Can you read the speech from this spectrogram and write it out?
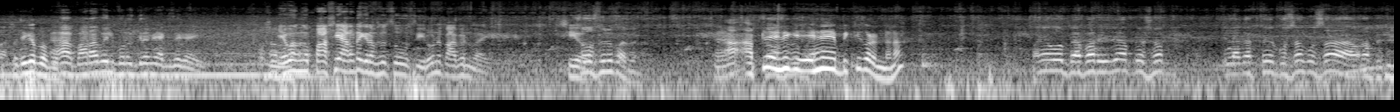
পাশে। ওদিকে পাবো। হ্যাঁ বারাবলি বনগ্রামে এক জায়গায়। এবং পাশে আরেকটা গ্রাম আছে পাবেন ভাই। পাবেন। আপনি এখানে কি এখানে বিক্রি করেন না না? মানে ওর ব্যাপারীরা আপনার সব এলাকার থেকে গোছা গোছা ওরা বিক্রি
